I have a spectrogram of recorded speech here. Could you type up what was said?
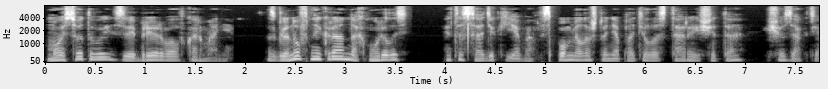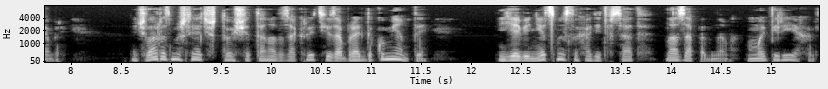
Мой сотовый завибрировал в кармане. Взглянув на экран, нахмурилась. Это садик Ева. Вспомнила, что не оплатила старые счета еще за октябрь. Начала размышлять, что счета надо закрыть и забрать документы. Еве нет смысла ходить в сад на Западном. Мы переехали.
